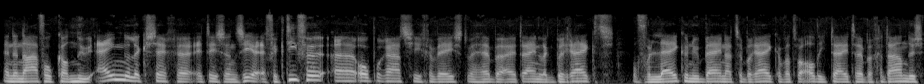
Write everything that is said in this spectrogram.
En de NAVO kan nu eindelijk zeggen... het is een zeer effectieve uh, operatie geweest. We hebben uiteindelijk bereikt, of we lijken nu bijna te bereiken... wat we al die tijd hebben gedaan. Dus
